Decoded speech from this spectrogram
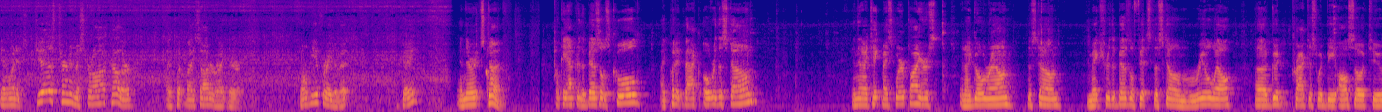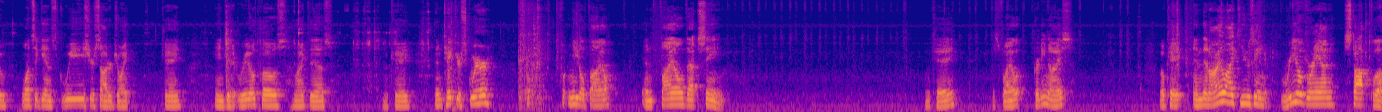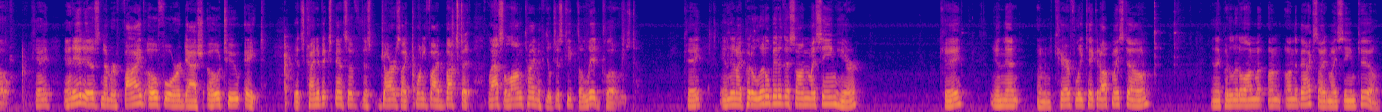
and when it's just turning a straw color, I put my solder right there. Don't be afraid of it, okay? And there it's done. Okay, after the bezel's cooled, I put it back over the stone and then I take my square pliers and I go around the stone, make sure the bezel fits the stone real well. A good practice would be also to, once again, squeeze your solder joint, okay, and get it real close like this, okay. Then take your square needle file and file that seam. Okay, just file it pretty nice. Okay, and then I like using Rio Grande Stop Flow, okay? And it is number 504-028. It's kind of expensive. This jar is like 25 bucks, but it lasts a long time if you'll just keep the lid closed. Okay, and then I put a little bit of this on my seam here. Okay, and then I'm going to carefully take it off my stone. And I put a little on, my, on, on the back side of my seam too.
